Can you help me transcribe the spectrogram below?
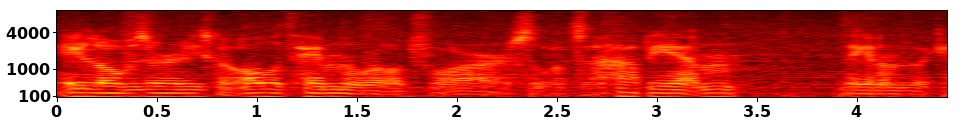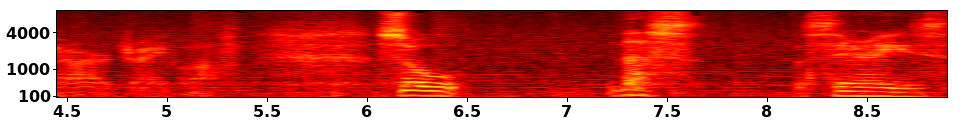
he loves her, he's got all the time in the world for her, so it's a happy ending. They get into the car, drive off. So, this series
